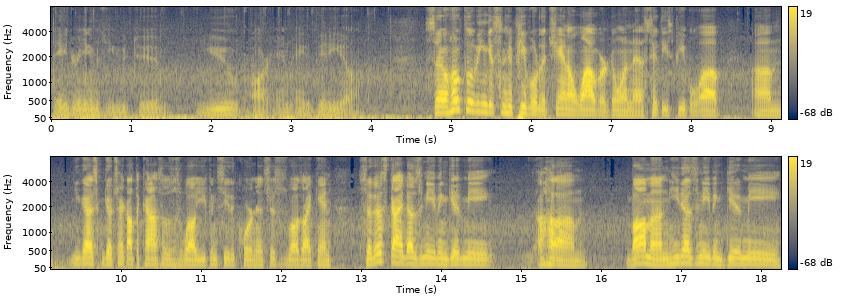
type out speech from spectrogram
Daydreamz YouTube, you are in a video. So hopefully we can get some new people to the channel while we're doing this. Hit these people up. Um, you guys can go check out the castles as well. You can see the coordinates just as well as I can. So this guy doesn't even give me, um, Bauman, he doesn't even give me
